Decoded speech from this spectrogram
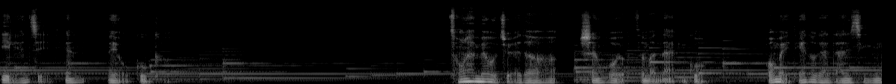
一连几天。没有顾客，从来没有觉得生活有这么难过。我每天都在担心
